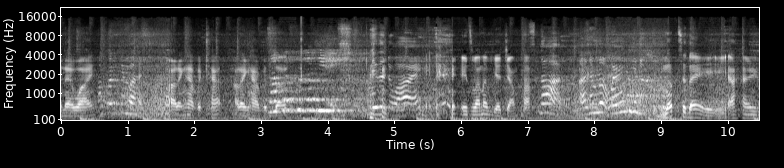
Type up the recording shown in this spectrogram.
you know why? what? I don't have a cat. I don't have a dog. Neither do I. it's one of your jumper. Not. I'm not wearing anything. Not today. At home.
